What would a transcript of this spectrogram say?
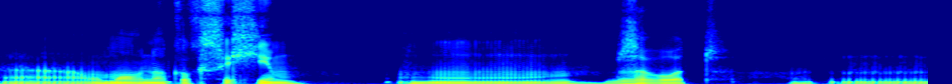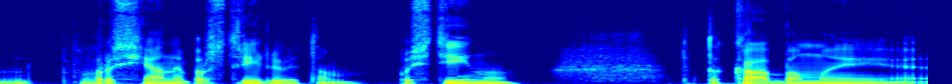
е, умовно Коксихім завод росіяни прострілюють там постійно, тобто кабами, е,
